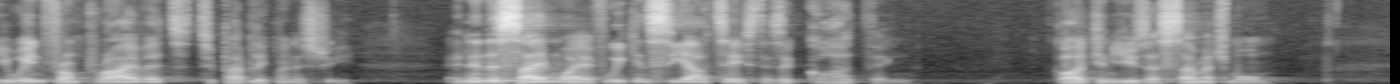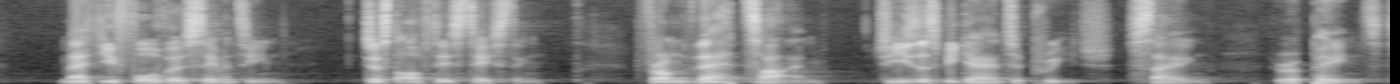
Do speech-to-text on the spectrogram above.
he went from private to public ministry. And in the same way, if we can see our test as a God thing, God can use us so much more. Matthew 4, verse 17, just after his testing. From that time, Jesus began to preach, saying, Repent,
